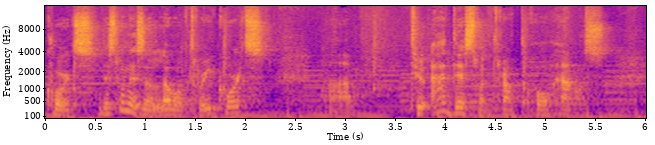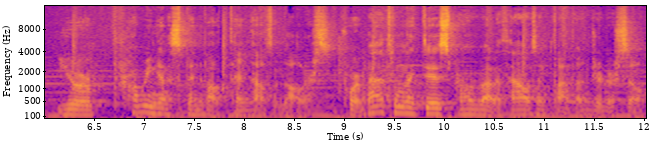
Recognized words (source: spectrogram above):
quartz. This one is a level three quartz. Um, to add this one throughout the whole house, you're probably gonna spend about $10,000. For a bathroom like this, probably about 1,500 or so.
